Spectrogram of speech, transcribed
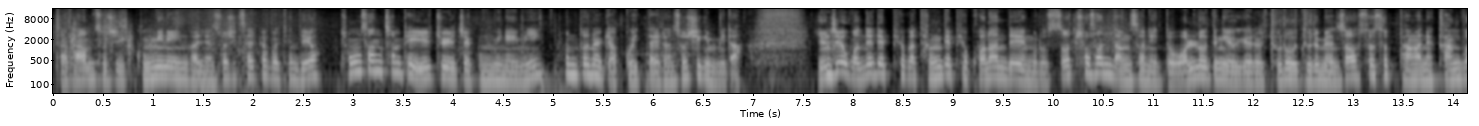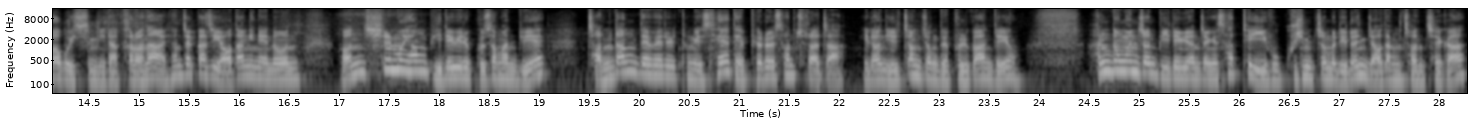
자 다음 소식 국민의힘 관련 소식 살펴볼 텐데요. 총선 참패 일주일째 국민의힘이 혼돈을 겪고 있다 이런 소식입니다. 윤재욱 원내대표가 당대표 권한대행으로서 초선 당선인 또 원로 등의 의견을 두루 들으면서 수습 방안을 강구하고 있습니다. 그러나 현재까지 여당이 내놓은 건 실무형 비대위를 구성한 뒤에 전당대회를 통해 새 대표를 선출하자 이런 일정 정도에 불과한데요. 한동훈 전 비대위원장의 사퇴 이후 구심점을 잃은 여당 전체가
